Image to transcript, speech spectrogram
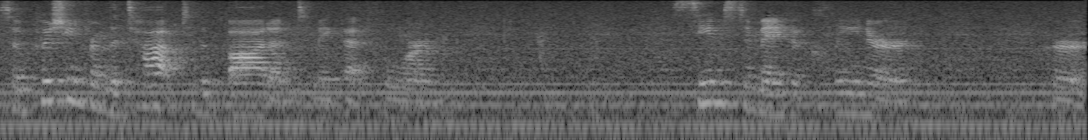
So pushing from the top to the bottom to make that form seems to make a cleaner curve.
